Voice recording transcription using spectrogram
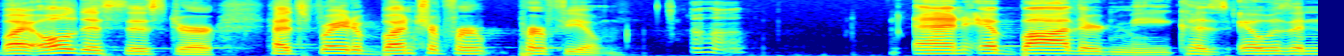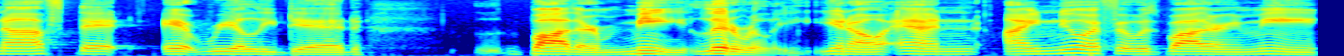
my oldest sister, had sprayed a bunch of her perfume Uh-huh. and it bothered me because it was enough that it really did bother me literally you know and i knew if it was bothering me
